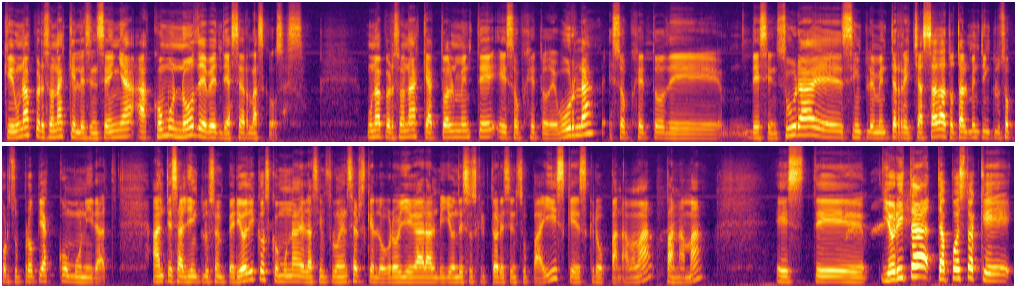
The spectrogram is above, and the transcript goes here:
que una persona que les enseña a cómo no deben de hacer las cosas una persona que actualmente es objeto de burla, es objeto de, censura, es simplemente rechazada totalmente incluso por su propia comunidad. Antes salía incluso en periódicos como una de las influencers que logró llegar al millón de suscriptores en su país, que es creo Panamá. Panamá. Este. Y ahorita te apuesto a que.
